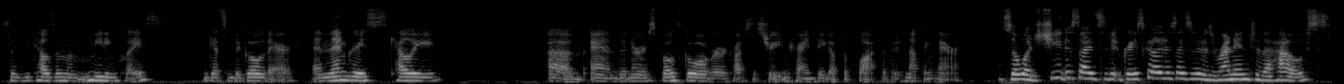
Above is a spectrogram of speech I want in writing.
so he tells him a meeting place and gets him to go there and then grace kelly um, and the nurse both go over across the street and try and dig up the plot but there's nothing there so what she decides to do grace kelly decides to do is run into the house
